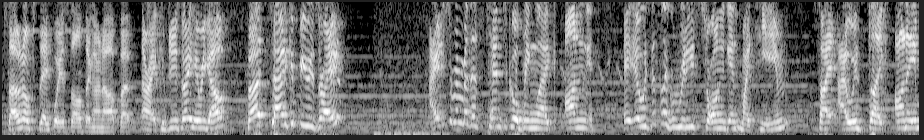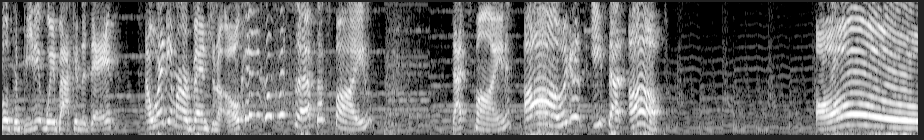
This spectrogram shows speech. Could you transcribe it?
So I don't know if Safeway is still a thing or not. But all right, Confuse Ray, here we go. First turn, Confuse Ray. I just remember this tentacle being like un. It, it was just like really strong against my team, so I, I was like unable to beat it way back in the day. I want to get my revenge on it. Okay, you go for Sep. That's fine. That's fine. Oh, look at us eat that up. Oh!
